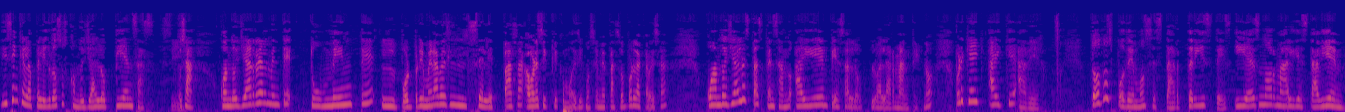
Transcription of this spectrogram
Dicen que lo peligroso es cuando ya lo piensas. O sea, cuando ya realmente tu mente por primera vez se le pasa, ahora sí que como decimos, se me pasó por la cabeza, cuando ya lo estás pensando, ahí empieza lo, lo alarmante, ¿no? Porque hay, hay que, a ver, todos podemos estar tristes y es normal y está bien.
